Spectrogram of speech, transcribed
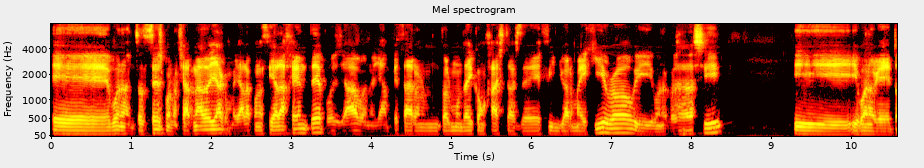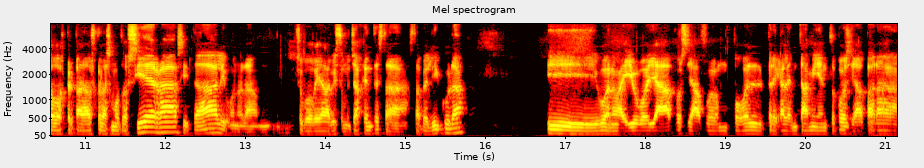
Eh, bueno, entonces, bueno, Charnado ya, como ya la conocía la gente, pues ya, bueno, ya empezaron todo el mundo ahí con hashtags de Finn You Are My Hero y, bueno, cosas así. Y, y, bueno, que todos preparados con las motosierras y tal. Y bueno, la- supongo que ya la ha visto mucha gente esta, esta película. Y bueno, ahí hubo ya, pues ya fue un poco el precalentamiento, pues ya para,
